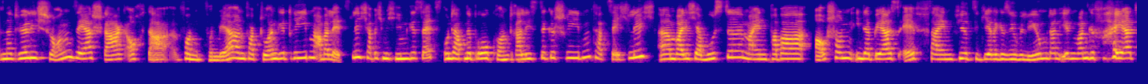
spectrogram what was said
natürlich schon sehr stark auch da von, von mehreren Faktoren getrieben, aber letztlich habe ich mich hingesetzt und habe eine Pro-Kontra-Liste geschrieben, tatsächlich, ähm, weil ich ja wusste, mein Papa auch schon in der BASF sein 40-jähriges Jubiläum dann irgendwann gefeiert,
